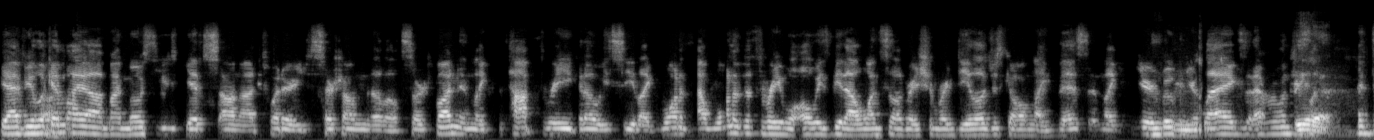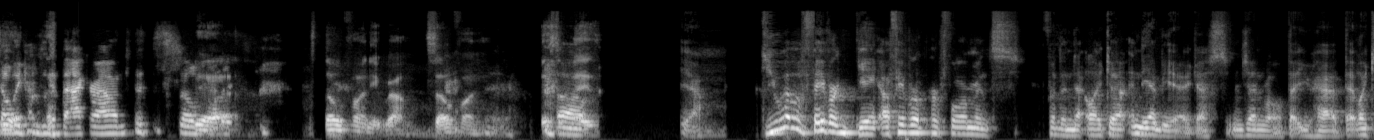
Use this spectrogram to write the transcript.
Yeah, if you look at my uh, my most used gifts on uh, Twitter, you just search on the little search button, and like the top three, you can always see like one of uh, one of the three will always be that one celebration where D'Lo just going like this, and like you're mm-hmm. moving your legs, and everyone just yeah. like until yeah. comes in the background. it's so yeah. funny. So funny, bro. So funny. It's uh, amazing. yeah. Do you have a favorite game, a favorite performance for the like uh, in the NBA, I guess in general that you had that like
